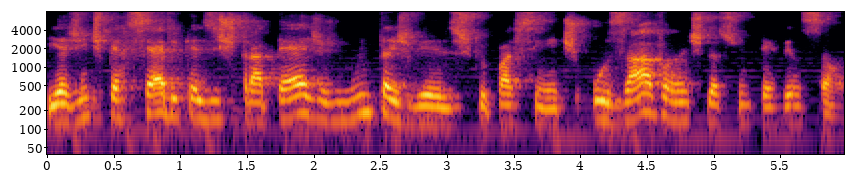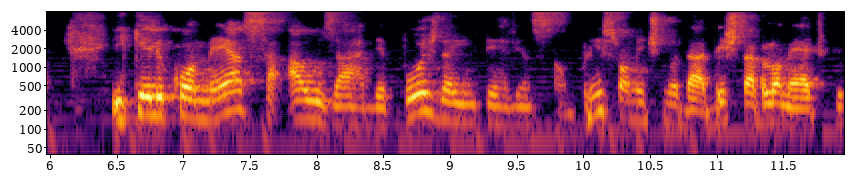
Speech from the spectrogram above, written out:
E a gente percebe que as estratégias, muitas vezes, que o paciente usava antes da sua intervenção e que ele começa a usar depois da intervenção, principalmente no dado estabilométrico,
